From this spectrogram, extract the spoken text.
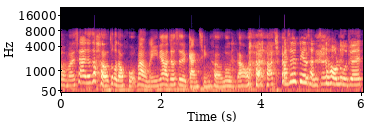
我们现在就是合作的伙伴，我们一定要就是感情和路，你知道吗？还是变成之后路就会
